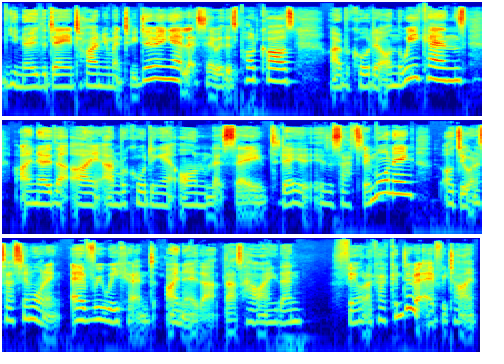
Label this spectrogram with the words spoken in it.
you know the day and time you're meant to be doing it. Let's say with this podcast, I record it on the weekends. I know that I am recording it on, let's say today is a Saturday morning. I'll do it on a Saturday morning every weekend. I know that. That's how I then feel like I can do it every time.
